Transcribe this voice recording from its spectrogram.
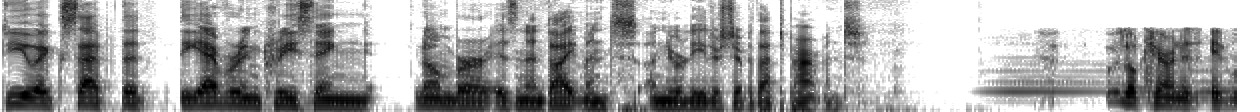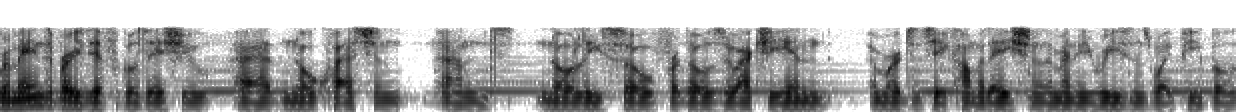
do you accept that the ever increasing number is an indictment on your leadership of that department? Look, Kieran, it remains a very difficult issue, uh, no question, and no least so for those who are actually in emergency accommodation. And there are many reasons why people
